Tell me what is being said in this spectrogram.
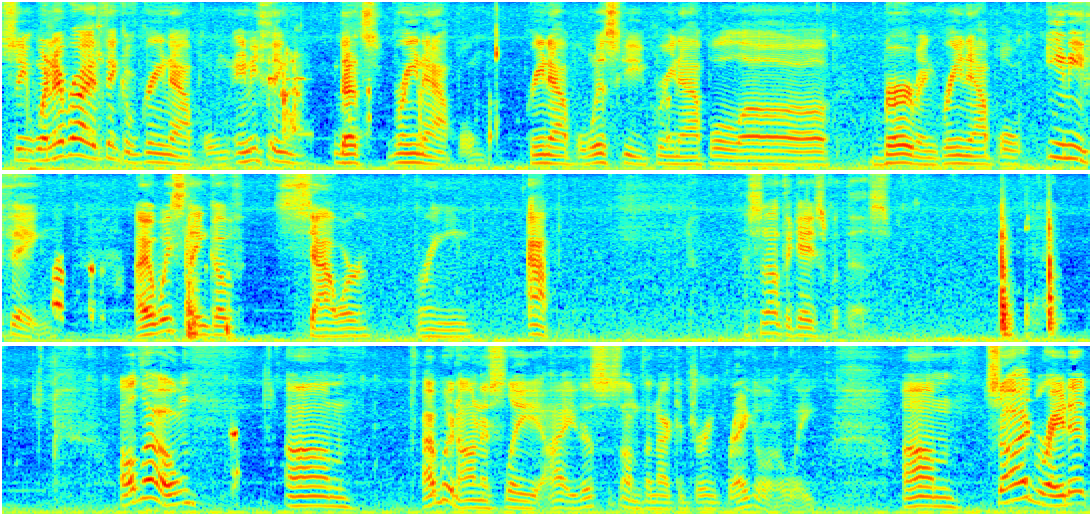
See, whenever I think of green apple, anything that's green apple, green apple whiskey, green apple uh, bourbon, green apple, anything, I always think of sour green apple. That's not the case with this. Although, um, I would honestly, I this is something I could drink regularly. Um, so I'd rate it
